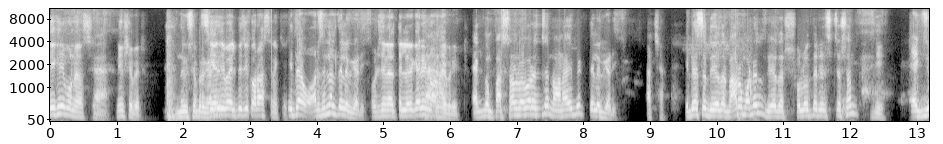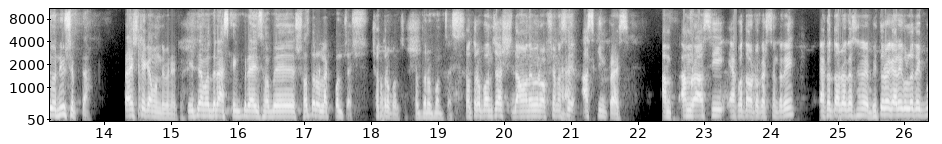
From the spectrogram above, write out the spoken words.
দেখেই মনে হচ্ছে। হ্যাঁ। নিউ শেপের নিউ গাড়ি? সিএনজি বা এলপিজি করা আছে নাকি? এটা অরিজিনাল তেলের গাড়ি। অরিজিনাল তেলের গাড়ি হ্যাঁ। নন হাইব্রিড একদম পার্সোনাল ব্যবহার হচ্ছে নন হাইব্রিড তেলের গাড়ি। আচ্ছা। এটা হচ্ছে দুই হাজার বারো মডেল দুই হাজার রেজিস্ট্রেশন জি। এক্সিও নিউ প্রাইসটা কেমন দেবেন এটা? এটা আমাদের আস্কিং প্রাইস হবে সতেরো লাখ দামাদামের অপশন আছে হ্যাঁ। আস্কিং প্রাইস আমরা আছি একতা অটোকার সেন্টারে একতা অটোকার সেন্টারের ভিতরে গাড়িগুলো দেখব।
